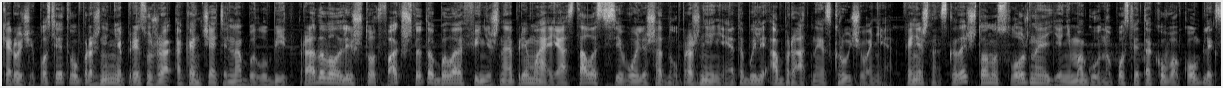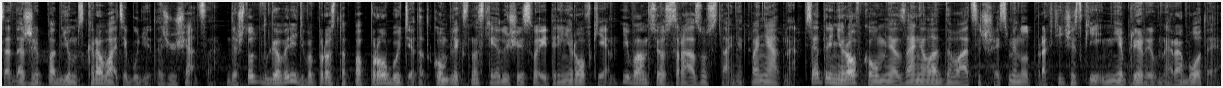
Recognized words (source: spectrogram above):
Короче, после этого упражнения пресс уже окончательно был убит. Радовал лишь тот факт, что это была финишная прямая и осталось всего лишь одно упражнение, это были обратные скручивания. Конечно, сказать, что оно сложное я не могу, но после такого комплекса даже подъем с кровати будет ощущаться. Да что тут говорить, вы просто попробуйте этот комплекс на следующей своей тренировке, и вам все сразу станет понятно. Вся тренировка у меня заняла 26 минут практически непрерывной работы.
